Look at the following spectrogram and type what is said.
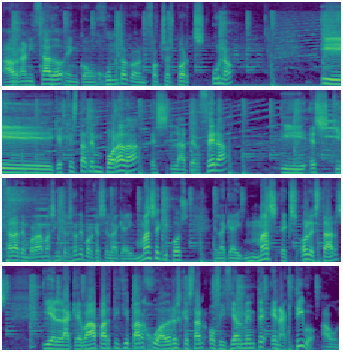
ha organizado en conjunto con Fox Sports 1. Y que es que esta temporada es la tercera y es quizá la temporada más interesante porque es en la que hay más equipos, en la que hay más ex All Stars y en la que va a participar jugadores que están oficialmente en activo aún.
